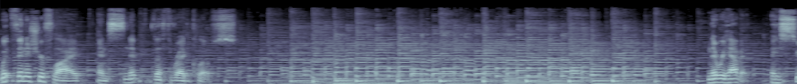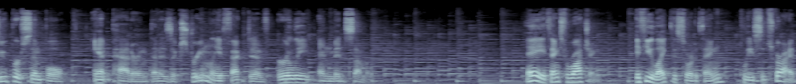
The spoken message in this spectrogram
Whip finish your fly and snip the thread close. And there we have it, a super simple ant pattern that is extremely effective early and midsummer. Hey, thanks for watching. If you like this sort of thing, please subscribe.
